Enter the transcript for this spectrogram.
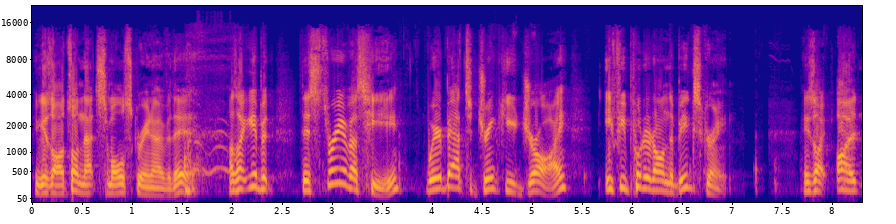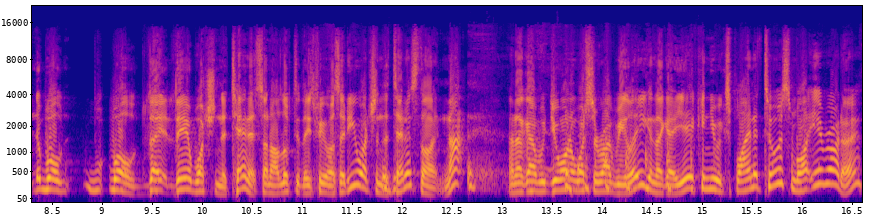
He goes, Oh, it's on that small screen over there. I was like, Yeah, but there's three of us here. We're about to drink you dry if you put it on the big screen. He's like, oh, well, well, they, they're watching the tennis. And I looked at these people. I said, are you watching the tennis? They're like, nah. And I go, well, do you want to watch the rugby league? And they go, yeah, can you explain it to us? I'm like, yeah, righto.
